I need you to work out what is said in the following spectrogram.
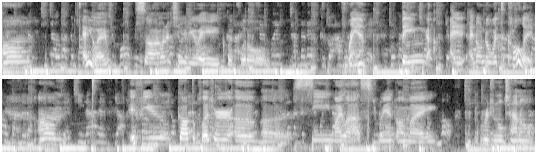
Um. Anyway, so I wanted to do a quick little rant thing. I, I don't know what to call it. Um, if you got the pleasure of uh, seeing my last rant on my original channel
